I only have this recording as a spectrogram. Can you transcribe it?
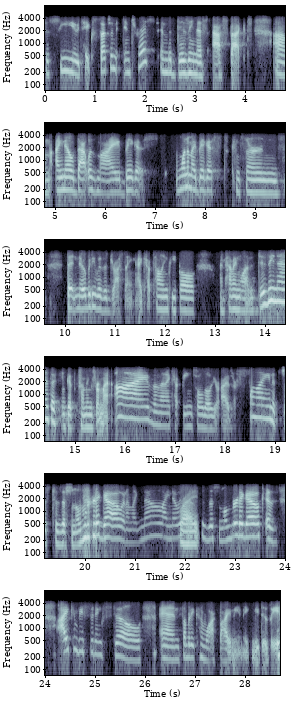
to see you take such an interest in the dizziness aspect. Um, I know that was my biggest, one of my biggest concerns that nobody was addressing. I kept telling people, I'm having a lot of dizziness. I think it's coming from my eyes. And then I kept being told, oh, your eyes are fine. It's just positional vertigo. And I'm like, no, I know it's right. just positional vertigo because I can be sitting still and somebody can walk by me and make me dizzy.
